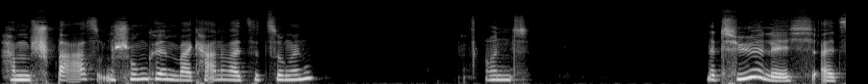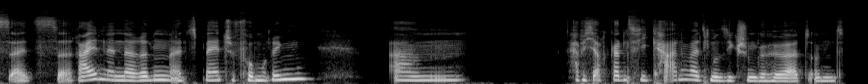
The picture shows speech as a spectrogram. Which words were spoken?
haben Spaß und Schunkeln bei Karnevalssitzungen. Und natürlich als, als Rheinländerin, als Mädchen vom Ring, ähm, habe ich auch ganz viel Karnevalsmusik schon gehört und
